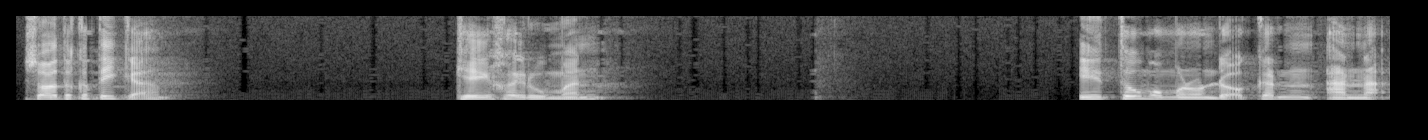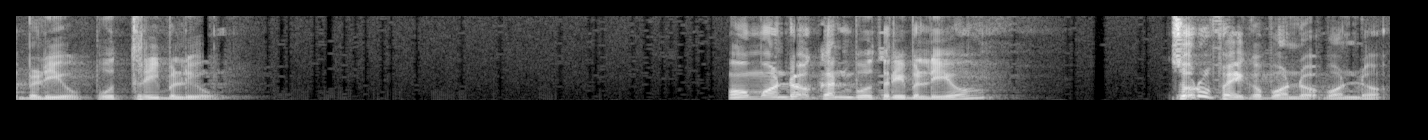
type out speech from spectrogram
Suatu ketika Kiai Khairuman itu mau menundukkan anak beliau, putri beliau. Mau mondokkan putri beliau, survei ke pondok-pondok.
